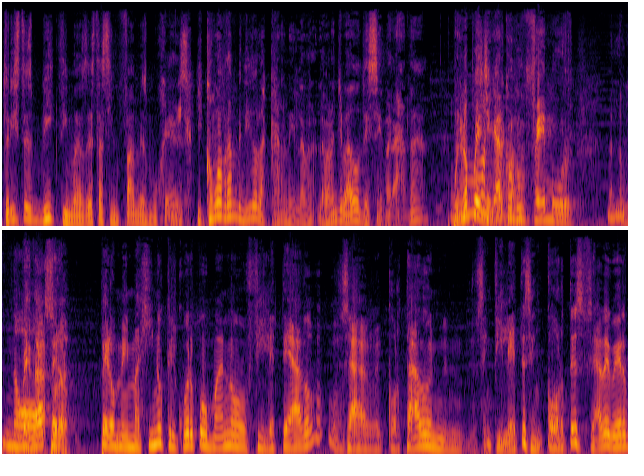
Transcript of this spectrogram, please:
tristes víctimas de estas infames mujeres. ¿Y cómo habrán vendido la carne? ¿La, habrán llevado deshebrada? Porque no, puedes llegar con un fémur. No, pero pero me imagino que el cuerpo humano fileteado, o sea, cortado en, filetes, en cortes, se ha de ver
